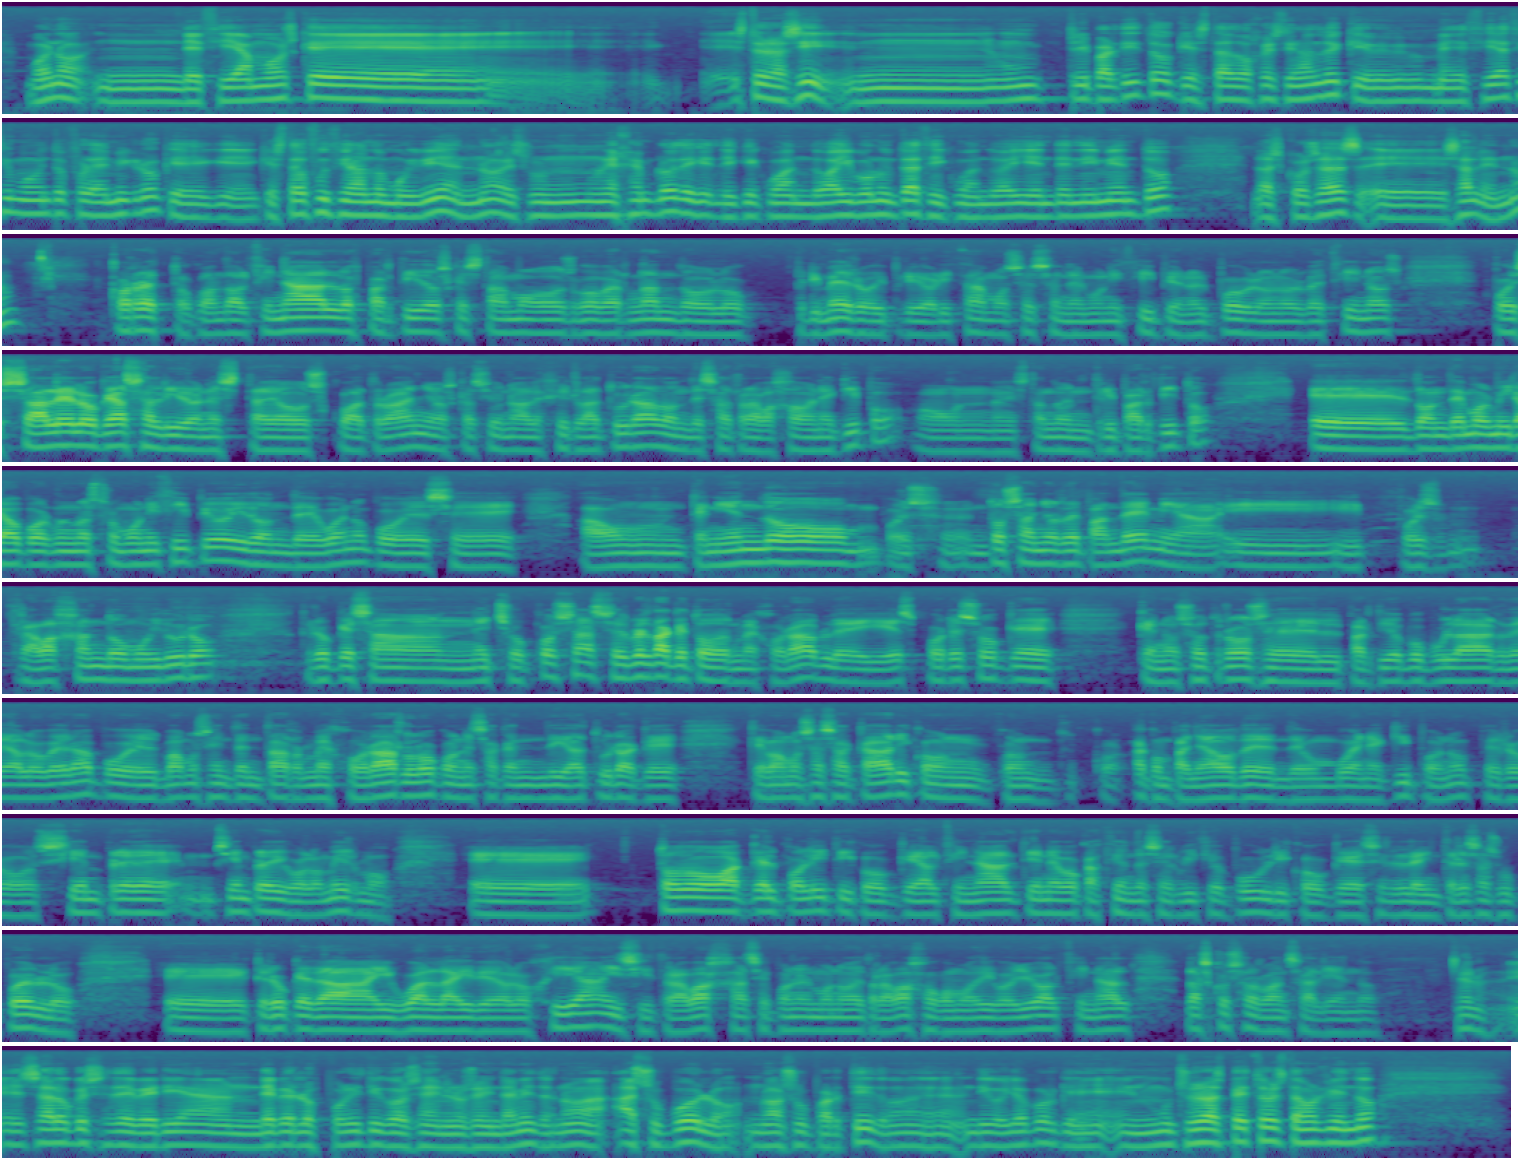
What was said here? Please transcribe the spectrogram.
Bueno, mm, decíamos que esto es así, mm, un tripartito que he estado gestionando y que me decía hace un momento fuera de micro que, que, ha estado funcionando muy bien, ¿no? Es un, ejemplo de, que cuando hay voluntad y cuando hay entendimiento, las cosas eh, salen, ¿no? Correcto, cuando al final los partidos que estamos gobernando lo primero y priorizamos es en el municipio, en el pueblo, en los vecinos, pues sale lo que ha salido en estos cuatro años, casi una legislatura donde se ha trabajado en equipo, aún estando en tripartito, eh, donde hemos mirado por nuestro municipio y donde, bueno, pues eh, aún teniendo pues dos años de pandemia y pues trabajando muy duro, creo que se han hecho cosas. Es verdad que todo es mejorable y es por eso que, nosotros, el Partido Popular de Alovera, pues vamos a intentar mejorarlo con esa candidatura que, vamos a sacar y con, acompañado de, un buen equipo, ¿no? Pero siempre, siempre digo lo mismo. Eh, todo aquel político que al final tiene vocación de servicio público, que le interesa a su pueblo, eh, creo que da igual la ideología y si trabaja, se pone el mono de trabajo, como digo yo, al final las cosas van saliendo. Claro, es algo que se deberían de ver los políticos en los ayuntamientos, ¿no? A, su pueblo, no a su partido, eh, digo yo, porque en muchos aspectos estamos viendo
